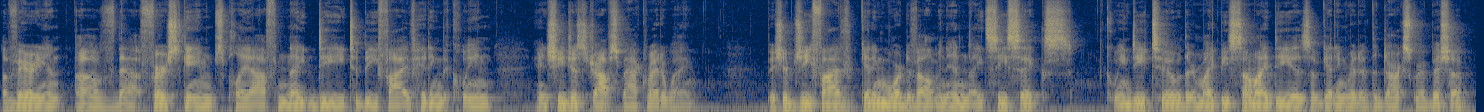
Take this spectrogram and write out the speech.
a variant of that first game's playoff, knight d to b5, hitting the queen, and she just drops back right away. Bishop g5, getting more development in, knight c6, queen d2. There might be some ideas of getting rid of the dark square bishop.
